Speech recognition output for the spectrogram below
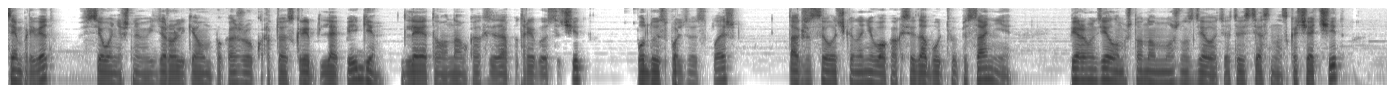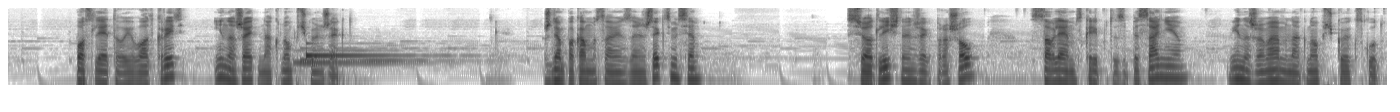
Всем привет! В сегодняшнем видеоролике я вам покажу крутой скрипт для Piggy. Для этого нам, как всегда, потребуется чит. Буду использовать Splash. Также ссылочка на него, как всегда, будет в описании. Первым делом, что нам нужно сделать, это, естественно, скачать чит. После этого его открыть и нажать на кнопочку Inject. Ждем, пока мы с вами заинжектимся. Все отлично, инжект прошел. Вставляем скрипт из описания и нажимаем на кнопочку Execute.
